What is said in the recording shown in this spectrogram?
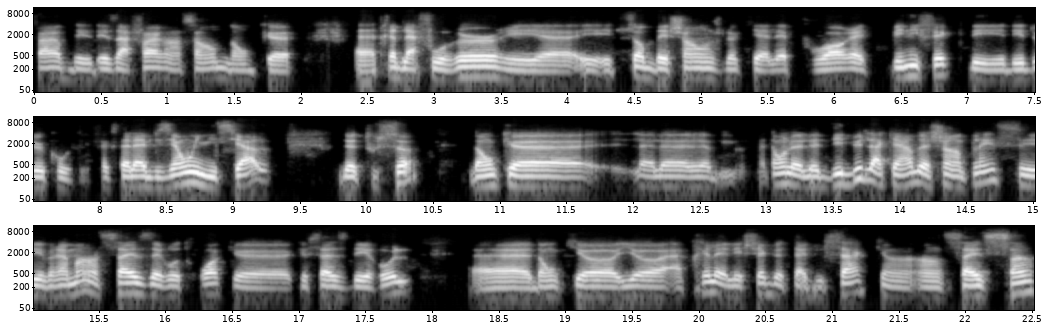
faire des, affaires ensemble, donc trait de la fourrure et, toutes sortes d'échanges qui allaient pouvoir être bénéfiques des, deux côtés. C'était la vision initiale de tout ça. Donc, le, le, début de la carrière de Champlain, c'est vraiment en 1603 que, que ça se déroule. Euh, donc, il y, a, après l'échec de Tadoussac en, 1600,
